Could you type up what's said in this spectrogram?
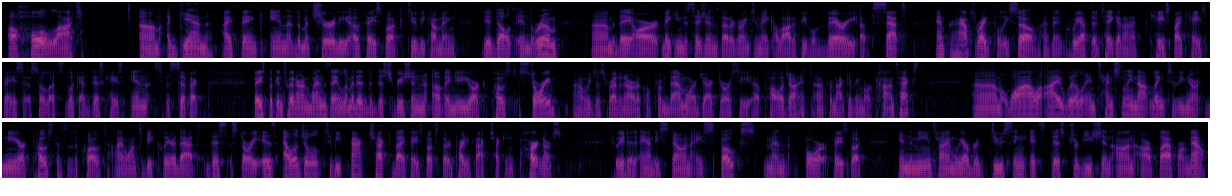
a whole lot. Um, again, I think in the maturity of Facebook to becoming the adult in the room, um, they are making decisions that are going to make a lot of people very upset and perhaps rightfully so. I think we have to take it on a case by case basis. So let's look at this case in specific. Facebook and Twitter on Wednesday limited the distribution of a New York Post story. Uh, we just read an article from them where Jack Dorsey apologized uh, for not giving more context. Um, while I will intentionally not link to the New York Post, this is a quote, I want to be clear that this story is eligible to be fact checked by Facebook's third party fact checking partners, tweeted Andy Stone, a spokesman for Facebook. In the meantime, we are reducing its distribution on our platform. Now,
